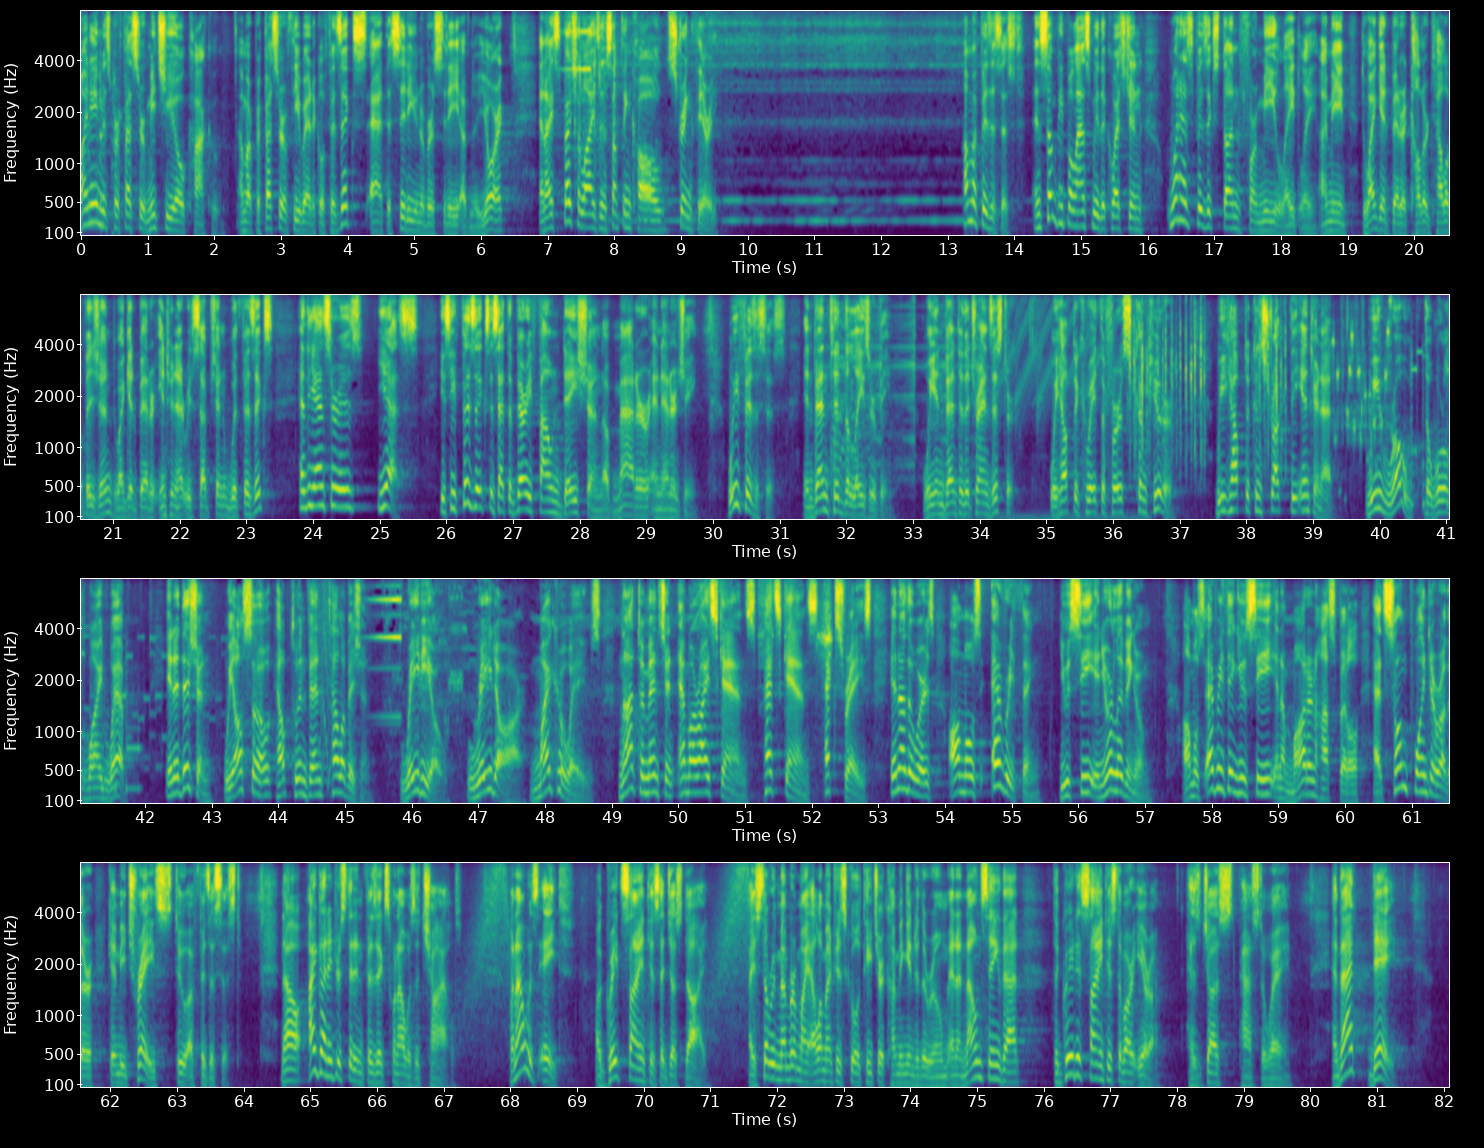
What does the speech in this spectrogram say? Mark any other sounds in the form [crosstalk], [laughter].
My name is Professor Michio Kaku. I'm a professor of theoretical physics at the City University of New York, and I specialize in something called string theory. I'm a physicist, and some people ask me the question, what has physics done for me lately? I mean, do I get better color television? Do I get better internet reception with physics? And the answer is yes. You see, physics is at the very foundation of matter and energy. We physicists invented the laser beam. We invented the transistor. We helped to create the first computer. We helped to construct the internet. We wrote the World Wide Web. In addition, we also helped to invent television, radio, radar, microwaves, not to mention MRI scans, PET scans, x rays. In other words, almost everything you see in your living room, almost everything you see in a modern hospital at some point or other can be traced to a physicist. Now, I got interested in physics when I was a child. When I was eight, a great scientist had just died. I still remember my elementary school teacher coming into the room and announcing that the greatest scientist of our era has just passed away. And that day,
